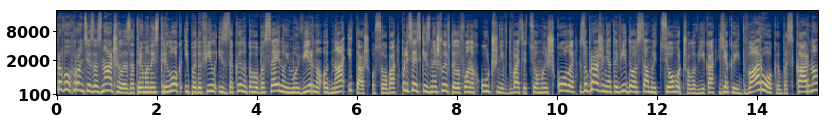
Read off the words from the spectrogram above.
Правоохоронці зазначили, затриманий стрілок і педофіл із закинутого басейну, ймовірно, одна і та ж особа. Поліцейські знайшли в телефонах учнів 27-ї школи зображення та відео саме цього чоловіка, який два роки безкарно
